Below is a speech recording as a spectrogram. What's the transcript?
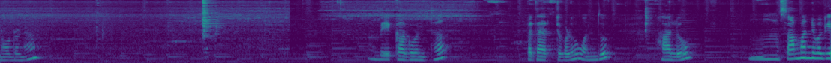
ನೋಡೋಣ. ಬೇಕಾಗುವಂಥ ಪದಾರ್ಥಗಳು ಒಂದು ಹಾಲು. ಸಾಮಾನ್ಯವಾಗಿ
